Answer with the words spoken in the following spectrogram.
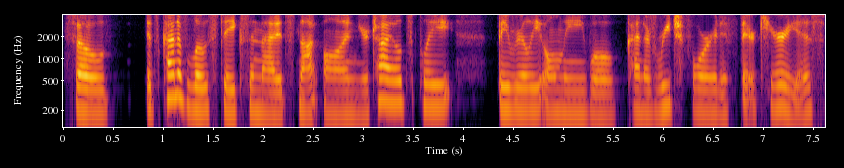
So it's kind of low stakes in that it's not on your child's plate. They really only will kind of reach for it if they're curious.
